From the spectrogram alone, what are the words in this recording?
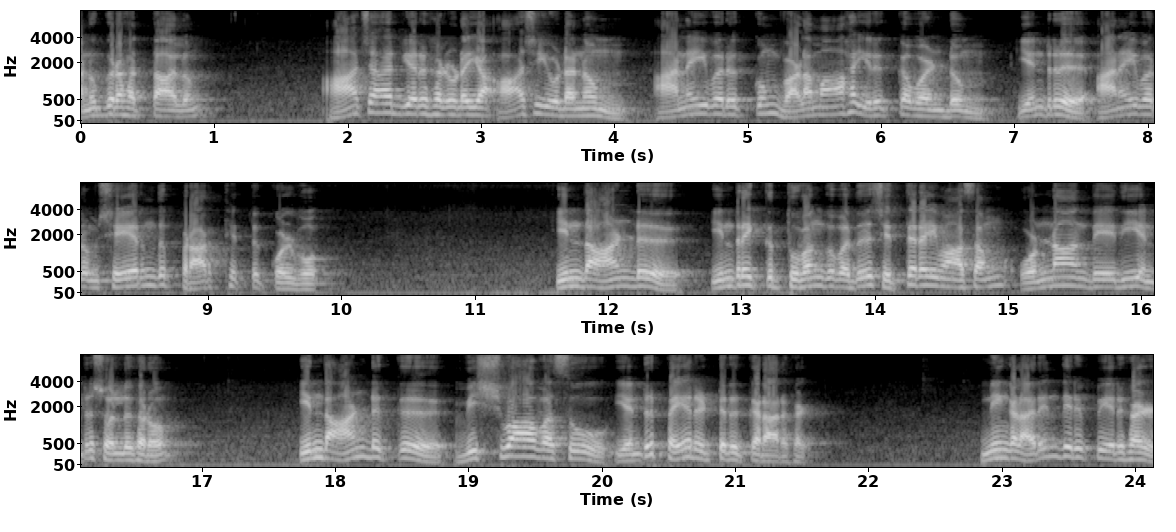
அனுகிரகத்தாலும் ஆச்சாரியர்களுடைய ஆசியுடனும் அனைவருக்கும் வளமாக இருக்க வேண்டும் என்று அனைவரும் சேர்ந்து பிரார்த்தித்துக் கொள்வோம். இந்த ஆண்டு இன்றைக்கு துவங்குவது சித்திரை மாதம் ஒன்றாம் தேதி என்று சொல்லுகிறோம். இந்த ஆண்டுக்கு விஸ்வாவசு என்று பெயரிட்டிருக்கிறார்கள். நீங்கள் அறிந்திருப்பீர்கள்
